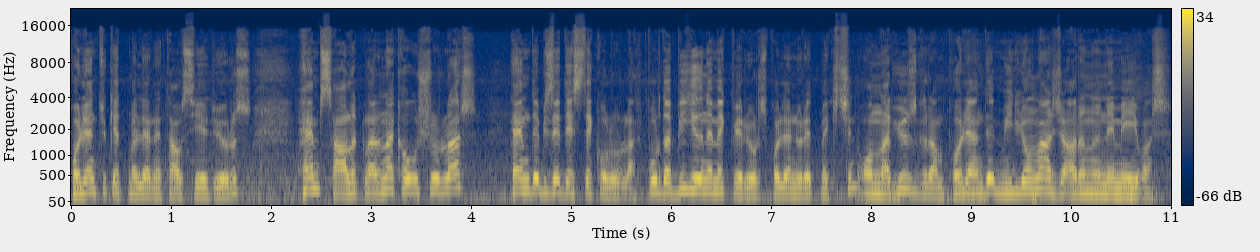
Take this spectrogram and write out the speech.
polen tüketmelerini tavsiye ediyoruz. Hem sağlıklarına kavuşurlar hem de bize destek olurlar. Burada bir yığın emek veriyoruz polen üretmek için. Onlar 100 gram polende milyonlarca arının emeği var.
